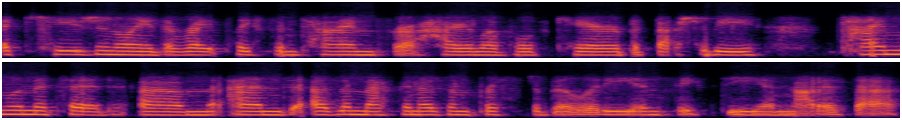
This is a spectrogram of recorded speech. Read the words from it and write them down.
occasionally the right place and time for a higher level of care, but that should be time limited um, and as a mechanism for stability and safety, and not as a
